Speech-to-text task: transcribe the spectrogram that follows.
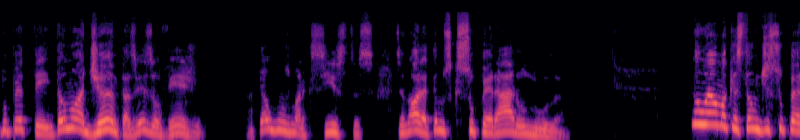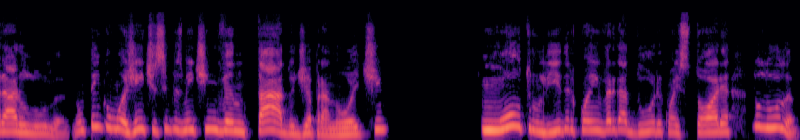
do PT. Então não adianta, às vezes eu vejo até alguns marxistas dizendo: olha, temos que superar o Lula. Não é uma questão de superar o Lula. Não tem como a gente simplesmente inventar do dia para a noite um outro líder com a envergadura e com a história do Lula.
